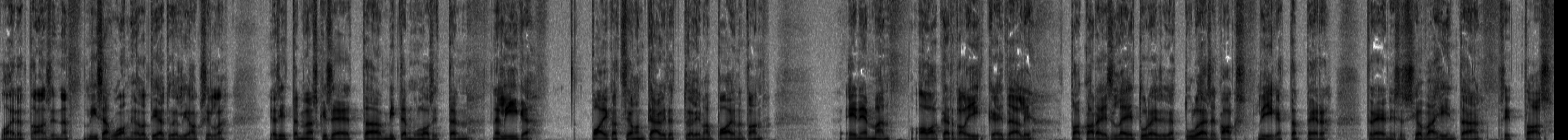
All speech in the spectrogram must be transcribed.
laitetaan sinne lisähuomiota tietyille lihaksille. Ja sitten myöskin se, että miten mulla sitten ne liikepaikat siellä on käytetty, eli mä painotan enemmän alakertaliikkeitä, eli takareisille etureisille tulee se kaksi liikettä per treenisessä jo vähintään. Sitten taas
